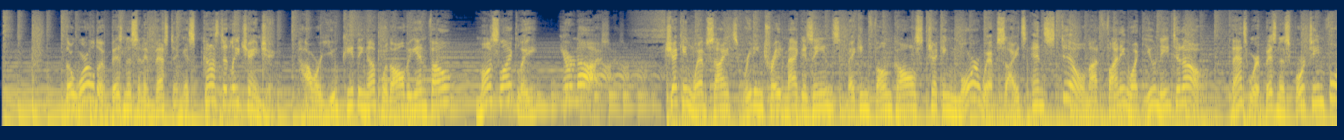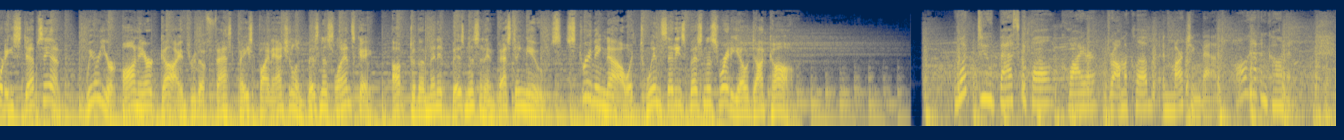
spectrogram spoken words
The world of business and investing is constantly changing. How are you keeping up with all the info? Most likely, you're not. Checking websites, reading trade magazines, making phone calls, checking more websites, and still not finding what you need to know. That's where Business 1440 steps in. We're your on air guide through the fast paced financial and business landscape. Up to the minute business and investing news. Streaming now at TwinCitiesBusinessRadio.com. What do basketball, choir, drama club, and marching band all have in common?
